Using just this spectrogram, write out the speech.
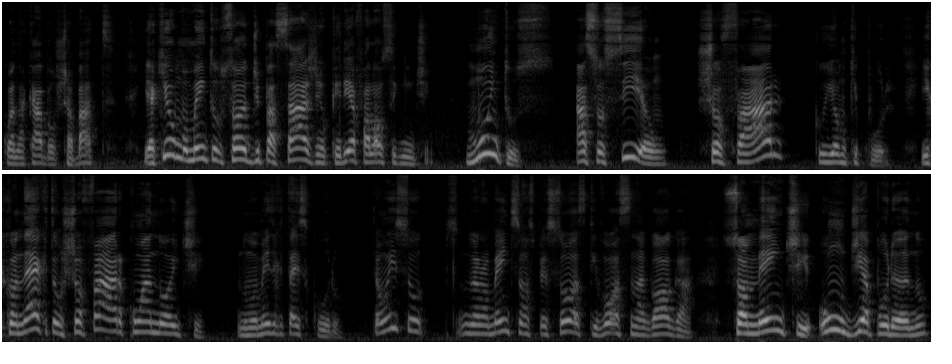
quando acaba o Shabat. E aqui um momento só de passagem, eu queria falar o seguinte: muitos associam shofar com Yom Kippur e conectam shofar com a noite, no momento que está escuro. Então isso normalmente são as pessoas que vão à sinagoga somente um dia por ano,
